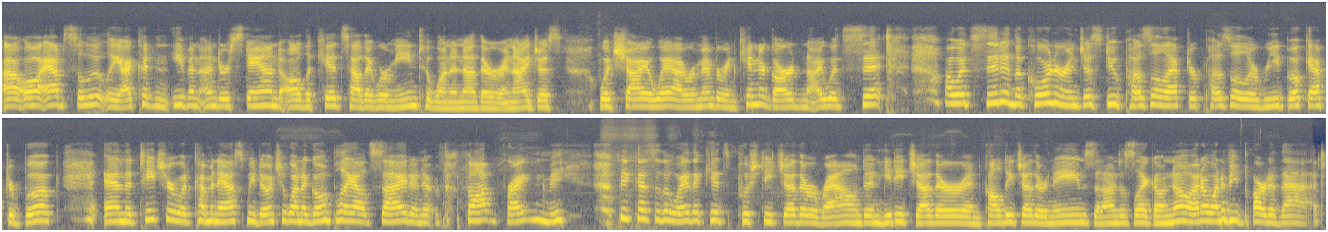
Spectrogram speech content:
Uh, oh, absolutely. I couldn't even understand all the kids how they were mean to one another, and I just would shy away. I remember in kindergarten, I would sit, I would sit in the corner and just do puzzle after puzzle or read book after book, and the teacher would come and ask me, "Don't you want to go and play outside?" And it thought frightened me because of the way the kids pushed each other around and hit each other and called each other names, and I'm just like, "Oh no, I don't want to be part of that."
